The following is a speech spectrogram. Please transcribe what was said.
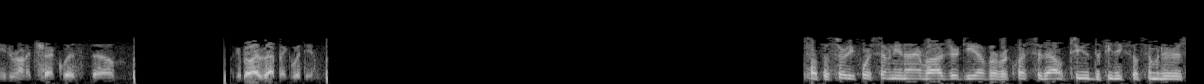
Need to run a checklist. Um, get right back with you. Southwest 3479, Roger. Do you have a requested altitude? The Phoenix altimeter is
